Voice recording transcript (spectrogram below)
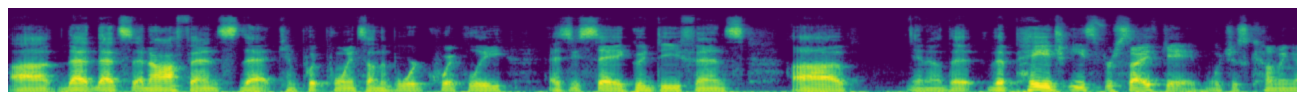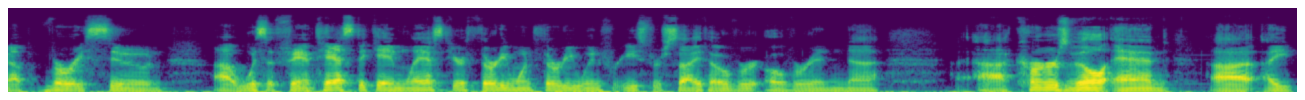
Uh, that that's an offense that can put points on the board quickly, as you say, good defense. Uh, you know the the Page East Forsyth game, which is coming up very soon, uh, was a fantastic game last year. 31-30 win for East Forsyth over over in uh, uh, Kernersville, and uh, a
